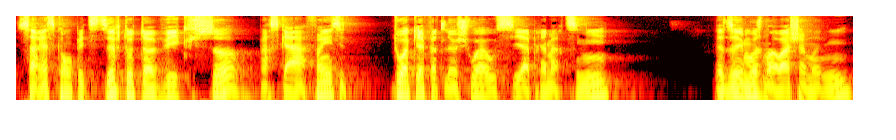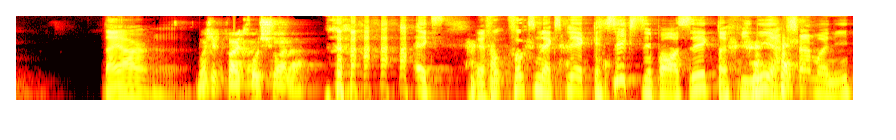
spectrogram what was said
ça reste compétitif. Toi, tu as vécu ça parce qu'à la fin, c'est toi qui as fait le choix aussi après Martigny de dire moi je m'en vais à Chamonix. D'ailleurs. Euh... Moi j'ai pas eu trop le choix là. Il faut, faut que tu m'expliques. Qu'est-ce qui s'est passé que tu as fini à Chamonix?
